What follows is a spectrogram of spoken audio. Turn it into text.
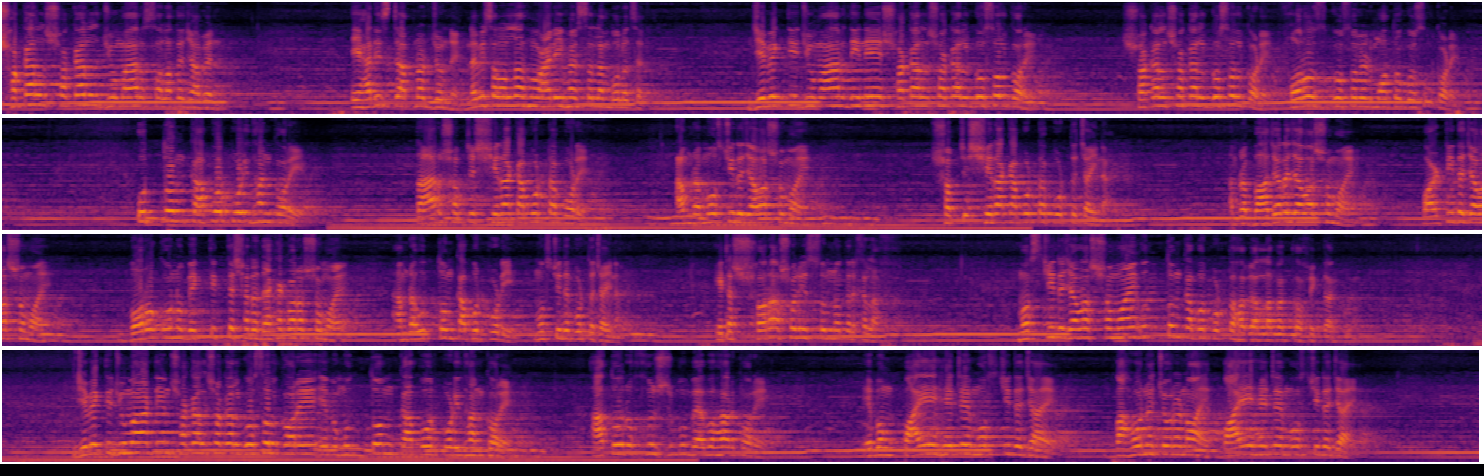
সকাল সকাল জুমার সলাতে যাবেন। এই হাদিসটা আপনার জন্য। নবী সাল্লাল্লাহু আলী বলেছেন, যে ব্যক্তি জুমার দিনে সকাল সকাল গোসল করে, সকাল সকাল গোসল করে, ফরজ গোসলের মতো গোসল করে, উত্তম কাপড় পরিধান করে, তার সবচেয়ে সেরা কাপড়টা পরে, আমরা মসজিদে যাওয়ার সময় সবচেয়ে সেরা কাপড়টা পরতে চাই না। আমরা বাজারে যাওয়ার সময় পার্টিতে যাওয়ার সময়, বড় কোনো ব্যক্তিত্বের সাথে দেখা করার সময় আমরা উত্তম কাপড় পরি, মসজিদে পড়তে চাই না। এটা সরাসরি সুন্নতের খেলাফ। মসজিদে যাওয়ার সময় উত্তম কাপড় পরতে হবে, আল্লাহ তৌফিক দান করুন। যে ব্যক্তি জুমার দিন সকাল সকাল গোসল করে এবং উত্তম কাপড় পরিধান করে, আতর খুশবু ব্যবহার করে এবং পায়ে হেঁটে মসজিদে যায়, বাহনে চড়ে নয়, পায়ে হেঁটে মসজিদে যায়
